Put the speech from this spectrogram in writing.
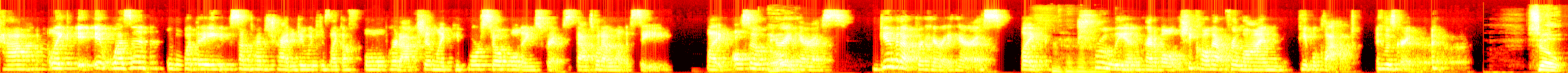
half, like it, it wasn't what they sometimes try to do, which is like a full production. Like people were still holding scripts. That's what I want to see. Like also oh. Harry Harris, give it up for Harry Harris. Like truly incredible. She called out for line, people clapped. It was great. so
